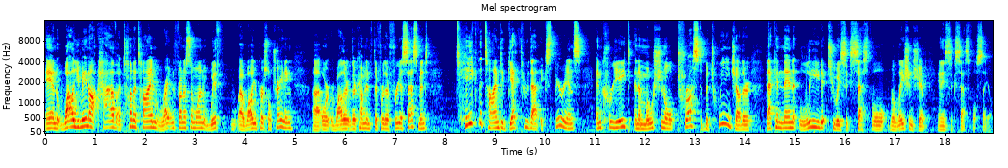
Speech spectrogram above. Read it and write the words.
And while you may not have a ton of time right in front of someone with uh, while you're personal training uh, or while they're, they're coming in for their free assessment, take the time to get through that experience and create an emotional trust between each other that can then lead to a successful relationship and a successful sale.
